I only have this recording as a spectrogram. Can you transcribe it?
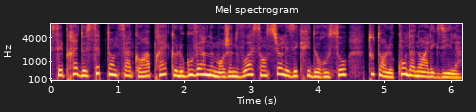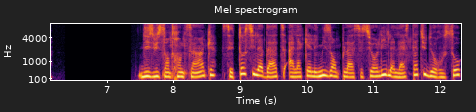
c'est près de 75 ans après que le gouvernement genevois censure les écrits de Rousseau tout en le condamnant à l'exil. 1835, c'est aussi la date à laquelle est mise en place sur l'île la statue de Rousseau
